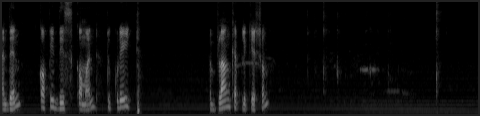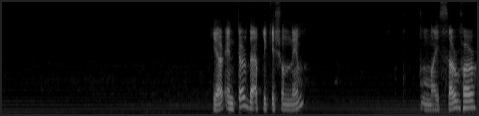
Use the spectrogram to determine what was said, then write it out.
and then copy this command to create a blank application. Here enter the application name my server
